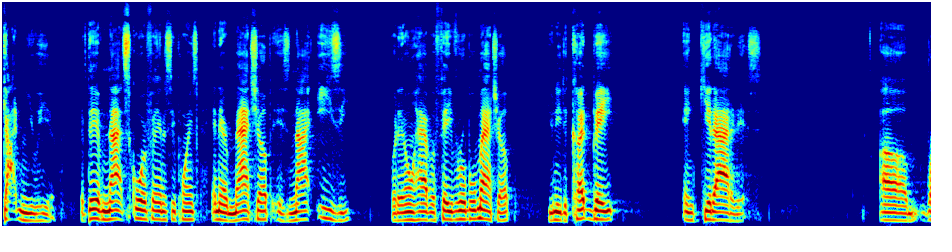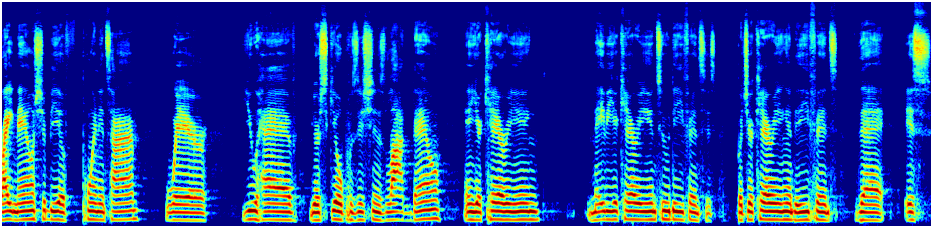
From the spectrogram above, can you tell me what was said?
gotten you here. If they have not scored fantasy points and their matchup is not easy, or they don't have a favorable matchup, you need to cut bait and get out of this. Um, right now should be a point in time where you have your skill positions locked down and you're carrying maybe you're carrying two defenses, but you're carrying a defense that is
